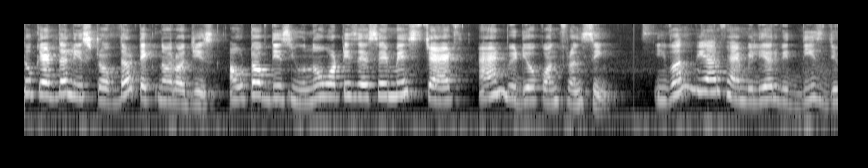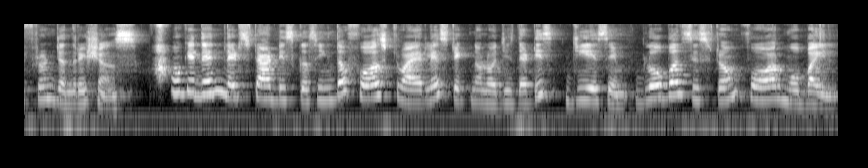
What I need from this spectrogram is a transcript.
Look at the list of the technologies. Out of this you know what is SMS, chats and video conferencing. Even we are familiar with these different generations. Okay then let's start discussing the first wireless technologies that is GSM Global System for Mobile.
